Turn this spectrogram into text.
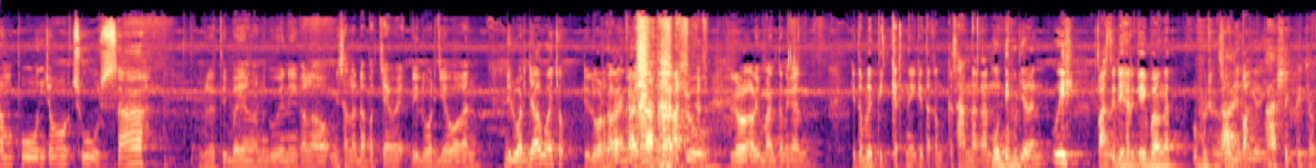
ampun cowok. Susah berarti bayangan gue nih kalau misalnya dapat cewek di luar Jawa kan, di luar Jawa cok di luar Kalimantan, aduh, di luar Kalimantan kan kita beli tiket nih kita kan ke sana kan. mudik dia kan wih Pasti dihargai banget. Waduh, Sumpah. Asik tuh cuk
